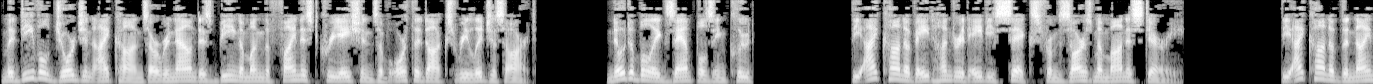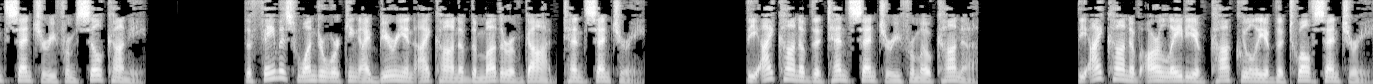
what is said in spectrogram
Medieval Georgian icons are renowned as being among the finest creations of Orthodox religious art. Notable examples include the icon of 886 from Zarzma Monastery, the icon of the 9th century from Tsilkani, the famous wonderworking Iberian icon of the Mother of God 10th century. The icon of the 10th century from Okana. The icon of Our Lady of Khakhuli of the 12th century.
